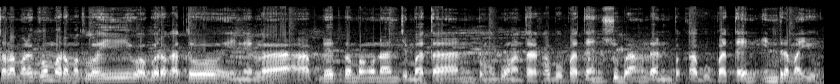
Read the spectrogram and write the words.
Assalamualaikum warahmatullahi wabarakatuh. Inilah update pembangunan jembatan penghubung antara Kabupaten Subang dan Kabupaten Indramayu.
